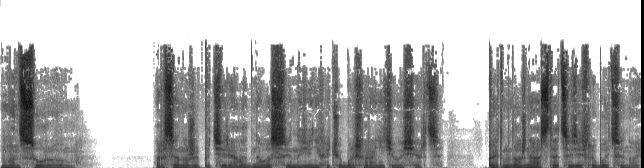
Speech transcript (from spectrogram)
Мансуровым. Арсен уже потерял одного сына, я не хочу больше ранить его сердце. Поэтому должна остаться здесь любой ценой.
